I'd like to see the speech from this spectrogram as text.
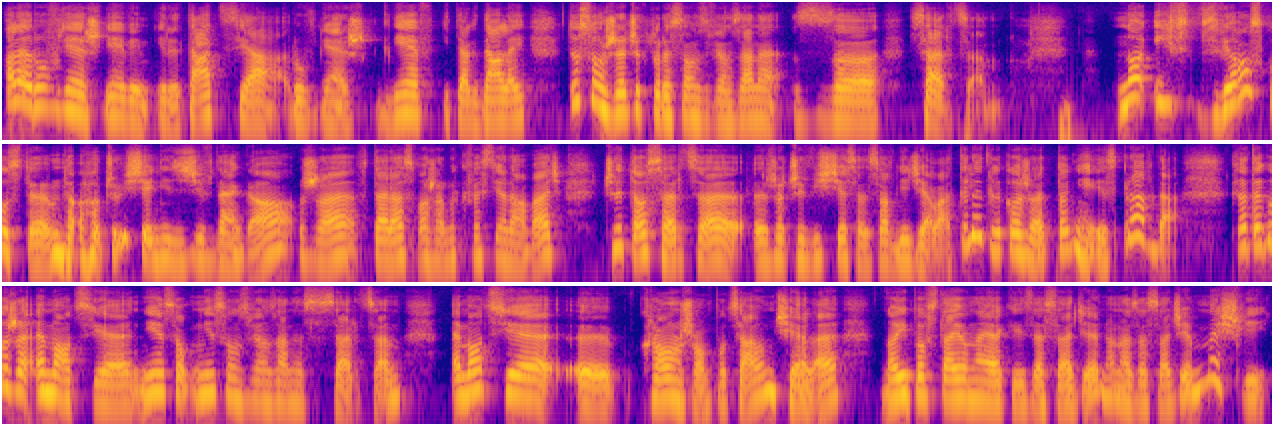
ale również, nie wiem, irytacja, również gniew i tak dalej. To są rzeczy, które są związane z sercem. No i w związku z tym, no oczywiście nic dziwnego, że teraz możemy kwestionować, czy to serce rzeczywiście sensownie działa. Tyle tylko, że to nie jest prawda. Dlatego, że emocje nie są, nie są związane z sercem. Emocje y, krążą po całym ciele, no i powstają na jakiej zasadzie? No na zasadzie myśli.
